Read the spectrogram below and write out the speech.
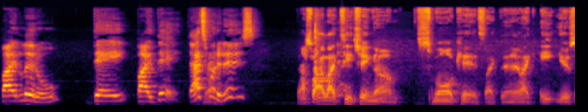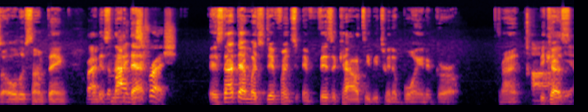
by little, day by day. That's what it is. That's why I like Yeah. teaching um, small kids, like they're like eight years old or something. Right. And it's the not mind that- is fresh. It's not that much difference in physicality between a boy and a girl, right? Ah, Because yeah.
